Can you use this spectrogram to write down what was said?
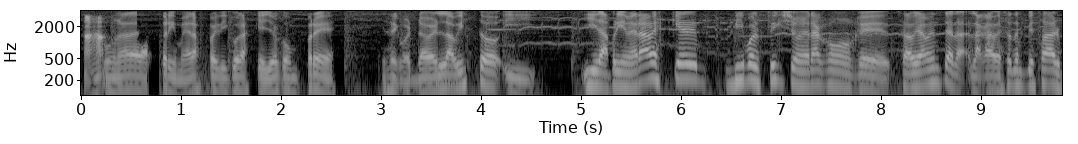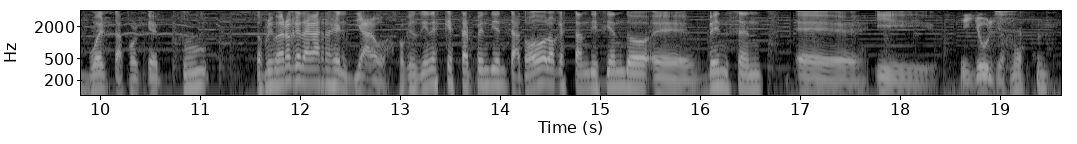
Ajá. fue una de las primeras películas que yo compré y recuerdo haberla visto y, y la primera vez que vi Pulp Fiction era como que, o sea, obviamente la, la cabeza te empieza a dar vueltas porque tú, lo primero que te agarras es el diálogo, porque tú tienes que estar pendiente a todo lo que están diciendo eh, Vincent eh, y Y Jules. Dios mío.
